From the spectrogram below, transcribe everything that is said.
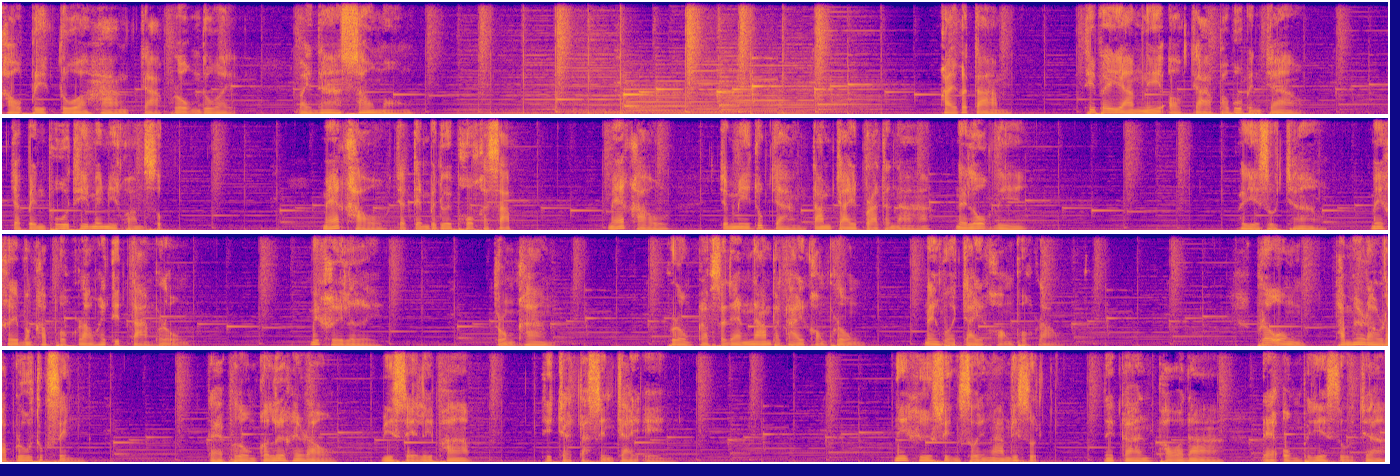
เขาปลีกตัวห่างจากพระองค์ด้วย ใบหน้าเศร้าหมอง ใครก็ตาม ที่พยายามหนีออกจากพระผู้เป็นเจ้า จะเป็นผู้ที่ไม่มีความสุข แม้เขาจะเต็มไปด้วยโภคทรัพย์ แม้เขา จะมีทุกอย่างตามใจปรารถนาในโลกนี้ พระเยซูเจ้าไม่เคยบังคับพวกเราให้ติดตามพระองค์ ไม่เคยเลย ตรงข้าม พระองค์กลับแสดงน้ำพระทัยของพระองค์ในหัวใจของพวกเรา พระองค์ทำให้เรารับรู้ทุกสิ่ง แต่พระองค์ก็เลือกให้เรามีเสรีภาพที่จะตัดสินใจเอง นี่คือสิ่งสวยงามที่สุดในการภาวนาแด่องค์พระเยซูเจ้า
